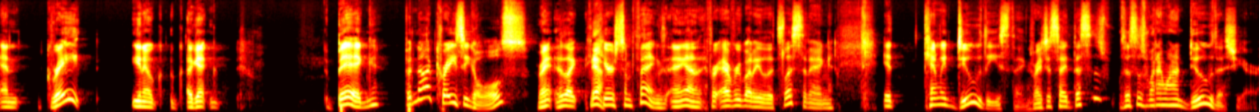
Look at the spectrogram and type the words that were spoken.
And great, you know, again, big, but not crazy goals, right? It's Like, Yeah. here's some things. And again, for everybody that's listening, it can we do these things, right? Just say, this is this is what I want to do this year.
